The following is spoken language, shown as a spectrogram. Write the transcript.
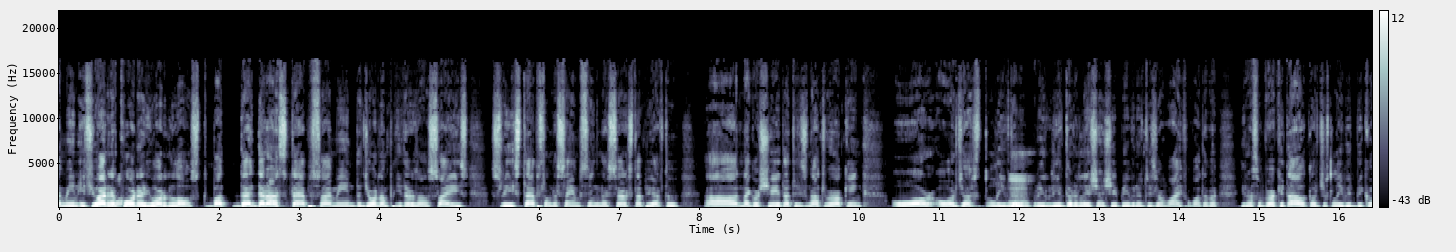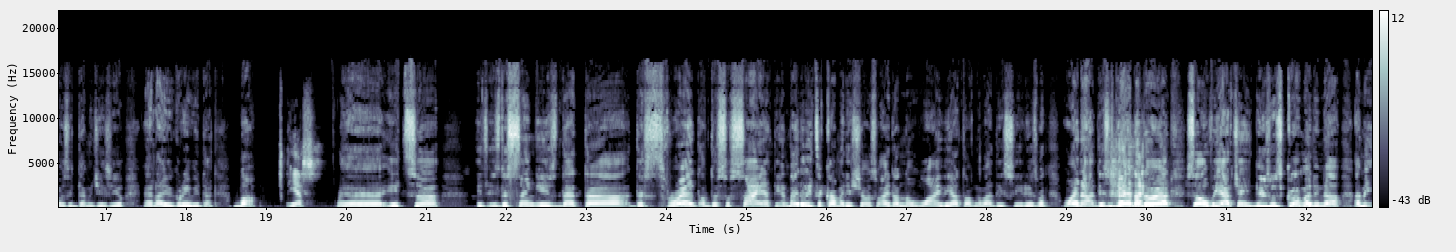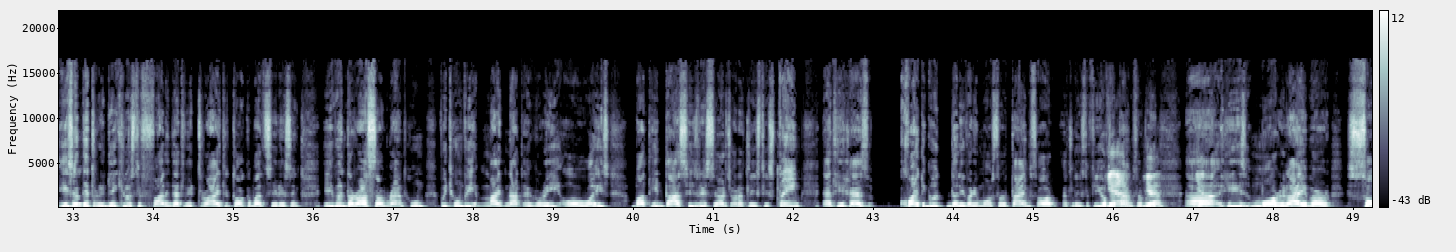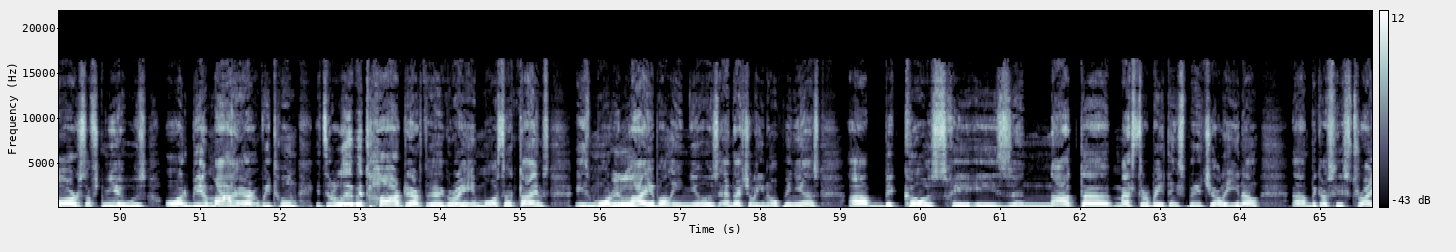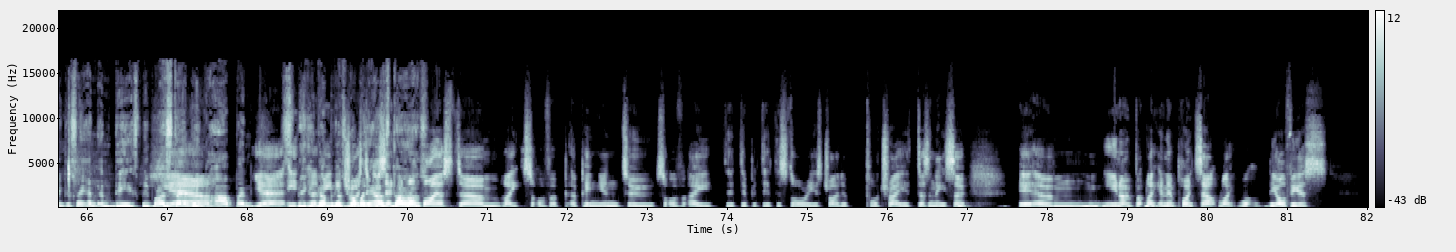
I mean, if you are in a What- corner, you are lost. But there, there are steps. I mean, the Jordan Peterson says three steps from the same thing. The third step, you have to uh, negotiate that it's not working, or or just leave the re- leave the relationship, even if it's your wife or whatever. You know, so work it out, or just leave it because it damages you. And I agree with that. But yes uh, it's uh, it's, it's the thing is that uh, the thread of the society, and by the way, it's a comedy show, so I don't know why we are talking about this series, but why not? This is the end of the world, so we are changed. This is comedy now. I mean, isn't it ridiculously funny that we try to talk about serious things? Even the Russell Brand, whom with whom we might not agree always, but he does his research, or at least his claim, and he has quite a good delivery most of the times, or at least a few of Yeah, the times. week. yeah, Uh, he's more reliable source of news or Bill Maher with whom it's a little bit harder to agree most of the times is more Mm-hmm. reliable in news and actually in opinions uh, because he is not uh, masturbating spiritually you know uh, because he's trying to say and, and these people are standing up and yeah it- speaking i mean up he because tries nobody to else present a does. non-biased um like sort of a, opinion to sort of a the, the, the story is trying to portray it doesn't he? So it, um you know but like and then points out like what the obvious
